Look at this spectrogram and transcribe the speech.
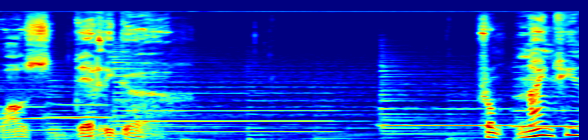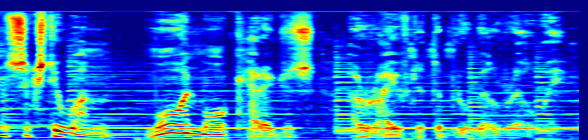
was de rigueur. From 1961, more and more carriages arrived at the Bluebell Railway.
